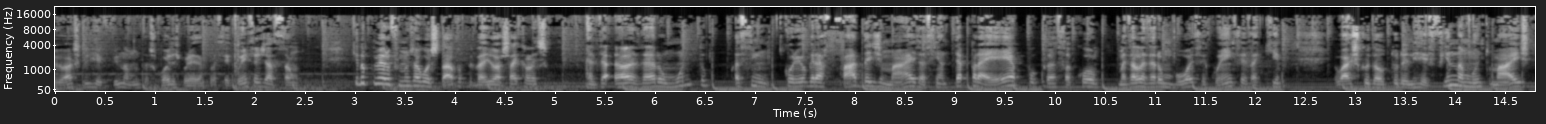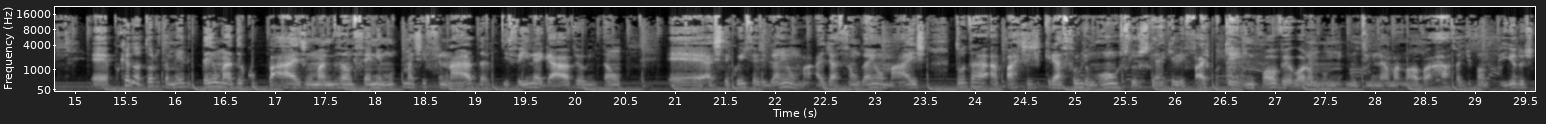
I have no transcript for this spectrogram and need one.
eu acho que ele refina muitas coisas, por exemplo, as sequências de ação, que no primeiro filme eu já gostava, apesar de eu achar que elas, elas eram muito, assim, coreografadas demais, assim, até pra época, sacou? Mas elas eram boas sequências aqui, eu acho que o Del Toro, ele refina muito mais, é, porque o Del Toro também ele tem uma decupagem, uma mise-en-scène muito mais refinada, isso é inegável, então é, as sequências ganham, de ação ganham mais, toda a parte de criação de monstros né, que ele faz, porque envolve agora um, um- né, uma nova raça de vampiros.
